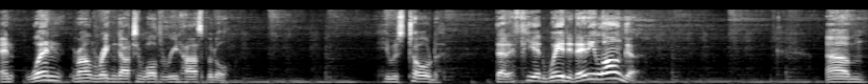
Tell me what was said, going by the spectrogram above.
And when Ronald Reagan got to Walter Reed Hospital, he was told that if he had waited any longer, um,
